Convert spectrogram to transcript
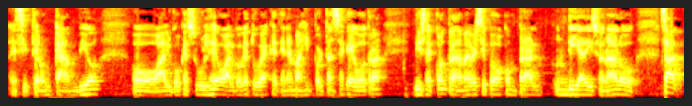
existiera un cambio o algo que surge o algo que tú ves que tiene más importancia que otra. Dices, contra, dame ver si puedo comprar un día adicional o, o sea,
